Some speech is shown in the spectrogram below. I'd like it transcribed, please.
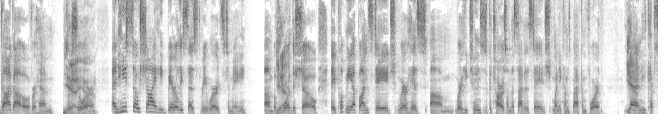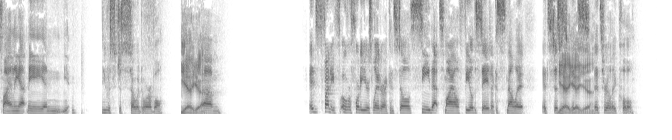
gaga over him for yeah, sure. Yeah. And he's so shy, he barely says three words to me. Um, before yeah. the show, they put me up on stage where his um, where he tunes his guitars on the side of the stage when he comes back and forth. Yeah. And he kept smiling at me, and he was just so adorable. Yeah, yeah. Um, it's funny. Over 40 years later, I can still see that smile, feel the stage, I can smell it. It's just, yeah, yeah, it's, yeah. It's really cool.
